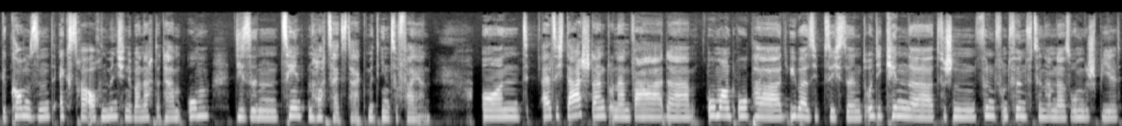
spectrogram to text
gekommen sind, extra auch in München übernachtet haben, um diesen zehnten Hochzeitstag mit ihnen zu feiern. Und als ich da stand und dann war da Oma und Opa, die über 70 sind und die Kinder zwischen 5 und 15 haben da so rumgespielt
